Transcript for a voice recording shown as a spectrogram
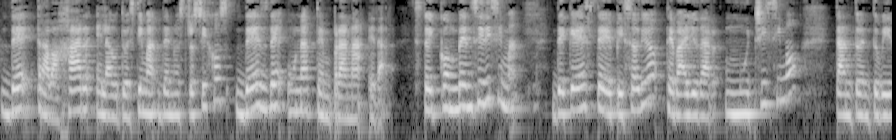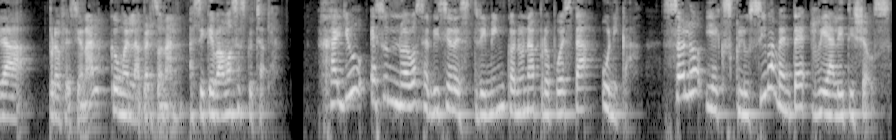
de trabajar el autoestima de nuestros hijos desde una temprana edad. Estoy convencidísima de que este episodio te va a ayudar muchísimo, tanto en tu vida profesional como en la personal. Así que vamos a escucharla. Hayu es un nuevo servicio de streaming con una propuesta única solo y exclusivamente reality shows.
